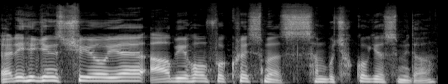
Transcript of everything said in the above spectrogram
에리 히긴스 추요의 I'll Be Home for Christmas 3부 첫 곡이었습니다.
